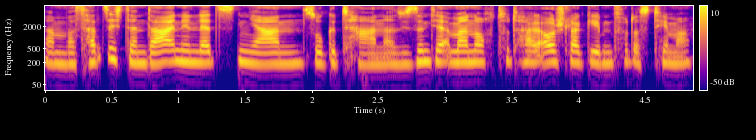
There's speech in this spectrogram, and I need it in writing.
Ähm, was hat sich denn da in den letzten Jahren so getan? Also sie sind ja immer noch total ausschlaggebend für das Thema.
